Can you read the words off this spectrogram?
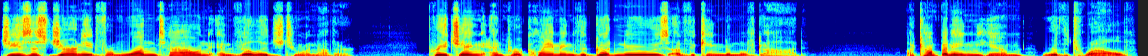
Jesus journeyed from one town and village to another, preaching and proclaiming the good news of the kingdom of God. Accompanying him were the twelve,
